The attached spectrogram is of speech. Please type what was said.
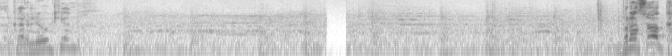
Закорлюкин. Бросок.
